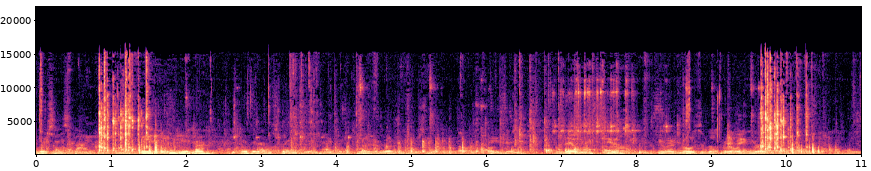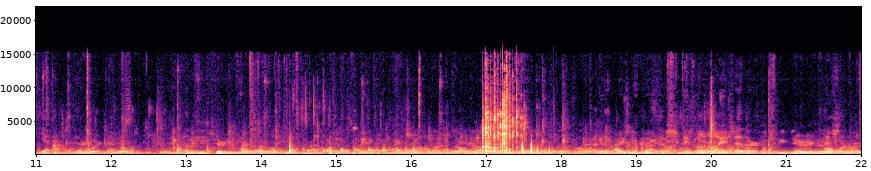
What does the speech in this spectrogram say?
wish I five. you know, they thought I was crazy. And I just never went to the store. okay. So there was his shoes. They were at Roosevelt Road in Roosevelt. He was thirty years old. I did buy his shoes. Each other. Between there and this one, I was.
